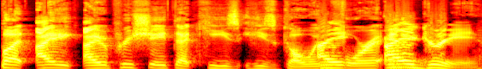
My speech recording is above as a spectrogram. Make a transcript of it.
but I I appreciate that he's he's going I, for it. And, I agree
